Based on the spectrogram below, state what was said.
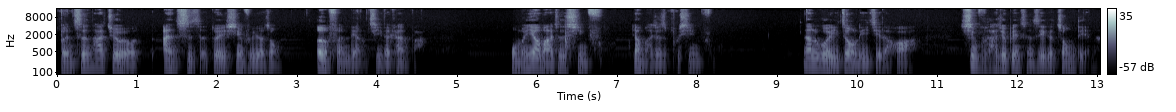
本身它就有暗示着对幸福有种二分两极的看法。我们要么就是幸福，要么就是不幸福。那如果以这种理解的话，幸福它就变成是一个终点了。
